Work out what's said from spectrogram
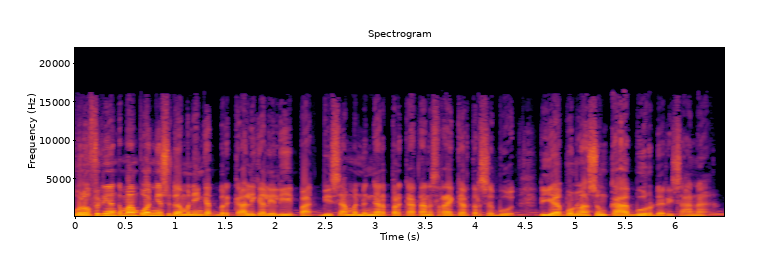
Wolverine yang kemampuannya sudah meningkat berkali-kali lipat bisa mendengar perkataan Striker tersebut. Dia pun langsung kabur dari sana.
